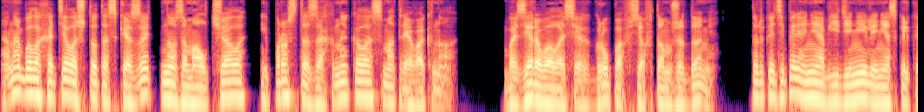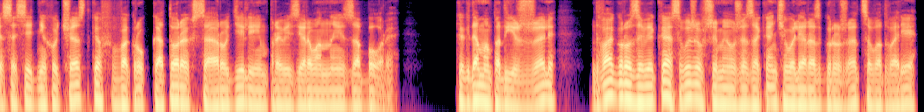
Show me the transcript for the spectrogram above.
Она была хотела что-то сказать, но замолчала и просто захныкала, смотря в окно. Базировалась их группа все в том же доме. Только теперь они объединили несколько соседних участков, вокруг которых соорудили импровизированные заборы. Когда мы подъезжали, два грузовика с выжившими уже заканчивали разгружаться во дворе.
